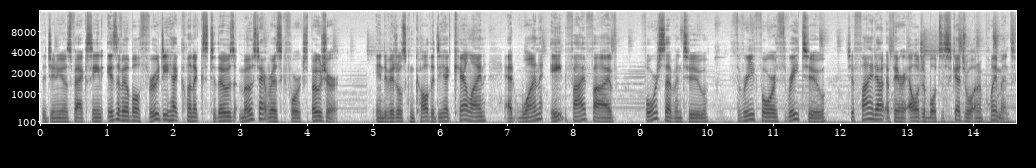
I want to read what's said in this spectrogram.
The Jynneos vaccine is available through DHEC clinics to those most at risk for exposure. Individuals can call the DHEC care line at 1 855 472 3432 to find out if they are eligible to schedule an appointment.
